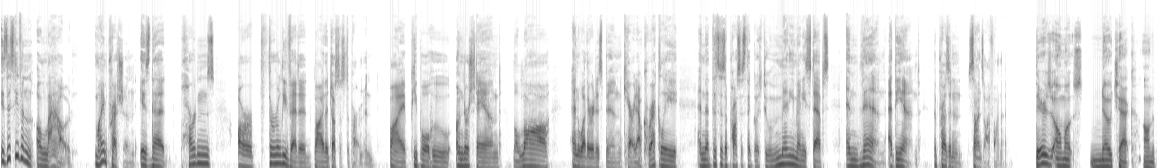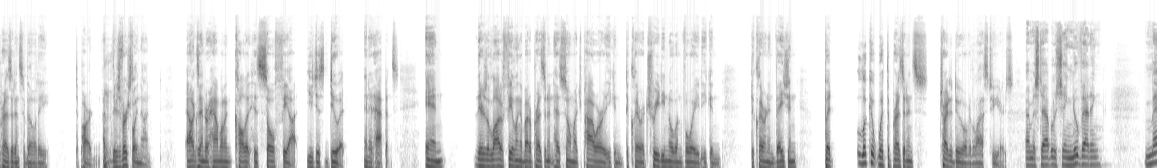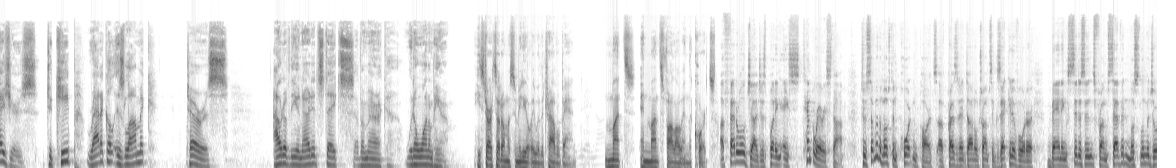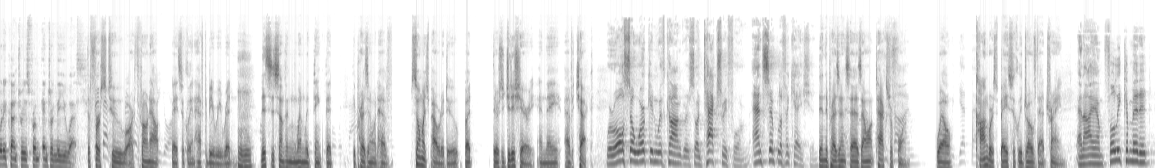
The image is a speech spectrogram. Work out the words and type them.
Is this even allowed? My impression is that pardons are thoroughly vetted by the Justice Department, by people who understand the law and whether it has been carried out correctly, and that this is a process that goes through many, many steps. And then at the end, the president signs off on it. There's almost no check on the president's ability to pardon. Uh, There's virtually none. Alexander Hamilton called it his sole fiat. You just do it and it happens. And there's a lot of feeling about a president has so much power. He can declare a treaty null and void. He can declare an invasion. But look at what the president's tried to do over the last two years. I'm establishing new vetting measures to keep radical Islamic terrorists out of the United States of America. We don't want them here. He starts out almost immediately with a travel ban. Months and months follow in the courts. A federal judge is putting a temporary stop to some of the most important parts of President Donald Trump's executive order banning citizens from seven Muslim majority countries from entering the U.S. The first two are thrown out basically and have to be rewritten. Mm-hmm. This is something one would think that the president would have so much power to do, but there's a judiciary and they have a check. We're also working with Congress on tax reform and simplification. Then the president says, I want tax reform. Well, Congress basically drove that train. And I am fully committed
